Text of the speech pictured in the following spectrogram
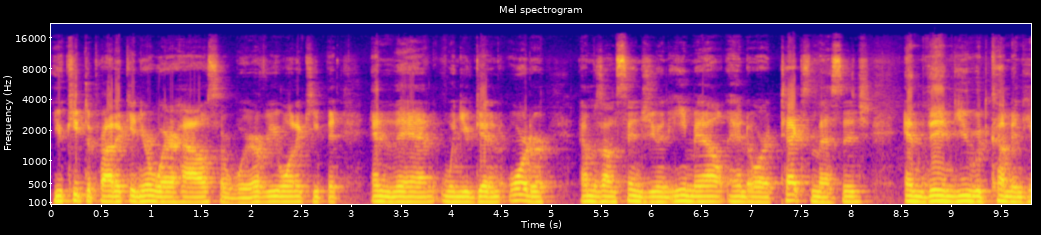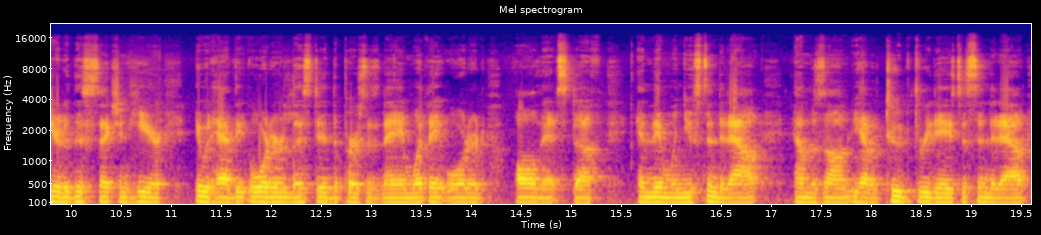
You keep the product in your warehouse or wherever you want to keep it, and then when you get an order, Amazon sends you an email and or a text message, and then you would come in here to this section here. It would have the order listed, the person's name, what they ordered, all that stuff. And then when you send it out, Amazon, you have two to three days to send it out.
